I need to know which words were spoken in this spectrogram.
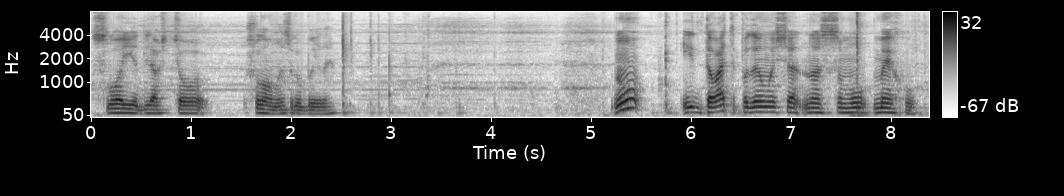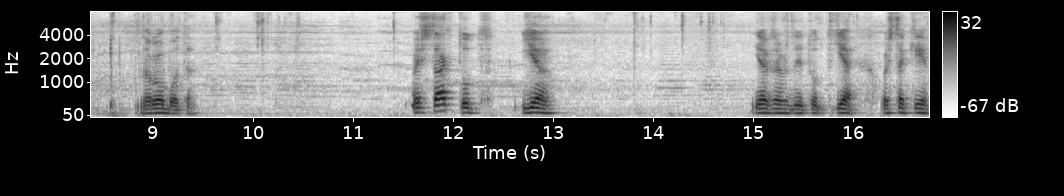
слої для цього шолому зробили. Ну, і давайте подивимося на саму меху, на робота. Ось так тут є. Як завжди, тут є ось такі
